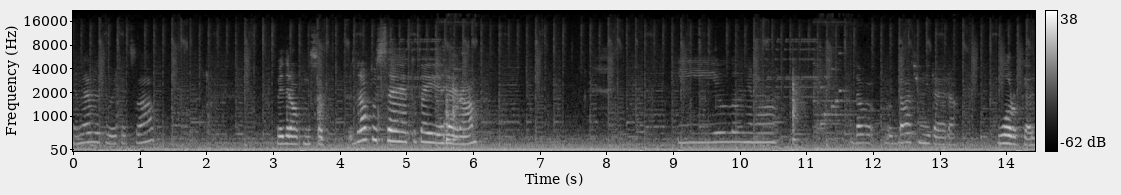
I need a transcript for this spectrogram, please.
Naprawdę to wiecie co? Wydropmy sobie. Wydropmy sobie tutaj Rera. I ogólnie no... Da, dawać mi Rera. Worker.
